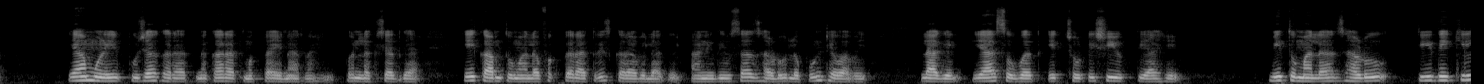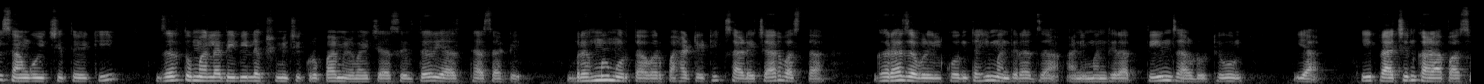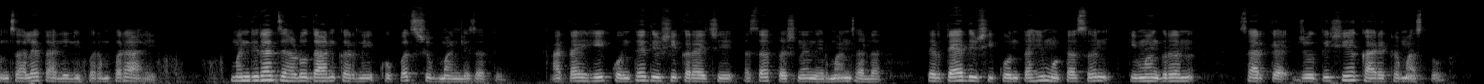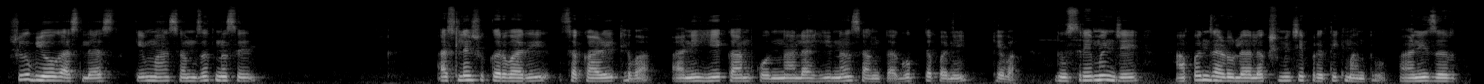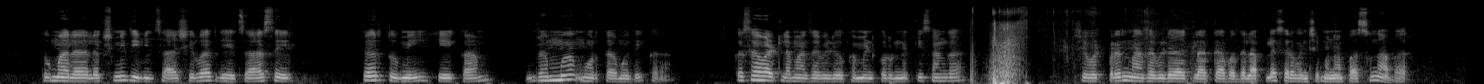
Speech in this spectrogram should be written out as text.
यामुळे पूजा घरात नकारात्मकता येणार नाही. पण लक्षात घ्या हे काम तुम्हाला फक्त रात्रीच करावे लागेल आणि दिवसा झाडू लपून ठेवावे लागेल. यासोबत एक छोटीशी युक्ती आहे. मी तुम्हाला झाडू ती देखील सांगू इच्छितो की जर तुम्हाला देवी लक्ष्मीची कृपा मिळवायची असेल तर या त्यासाठी ब्रह्ममुहूर्तावर पहाटे ठीक साडेचार वाजता घराजवळील कोणत्याही मंदिरात जा आणि मंदिरात तीन झाडू ठेवून या. ही प्राचीन काळापासून चालत आलेली परंपरा आहे. मंदिरात झाडू दान करणे खूपच शुभ मानले जाते. आता हे कोणत्या दिवशी करायचे असा प्रश्न निर्माण झाला तर त्या दिवशी कोणताही मोठा सण किंवा ग्रहण सारख्या ज्योतिषीय कार्यक्रम असतो. शुभ योग असल्यास किंवा समजत नसेल असल्या शुक्रवारी सकाळी ठेवा आणि हे काम कोणालाही न सांगता गुप्तपणे ठेवा. दुसरे म्हणजे आपण झाडूला लक्ष्मीचे प्रतीक मानतो आणि जर तुम्हाला लक्ष्मी देवीचा आशीर्वाद घ्यायचा असेल तर तुम्ही हे काम ब्रह्ममुहूर्तामध्ये करा. कसा वाटला माझा व्हिडिओ कमेंट करून नक्की सांगा. शेवटपर्यंत माझा व्हिडिओ ऐकला त्याबद्दल आपल्या सर्वांचे मनापासून आभार.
